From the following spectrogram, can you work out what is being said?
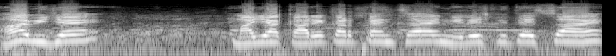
हा विजय माझ्या कार्यकर्त्यांचा आहे निलेश नितेशचा आहे.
